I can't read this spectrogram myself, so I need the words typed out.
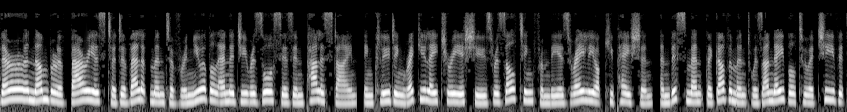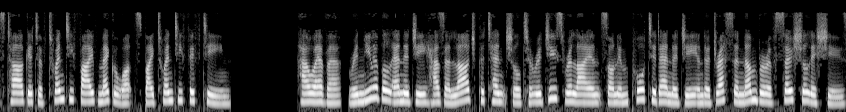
There are a number of barriers to development of renewable energy resources in Palestine, including regulatory issues resulting from the Israeli occupation, and this meant the government was unable to achieve its target of 25 megawatts by 2015. However, renewable energy has a large potential to reduce reliance on imported energy and address a number of social issues.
